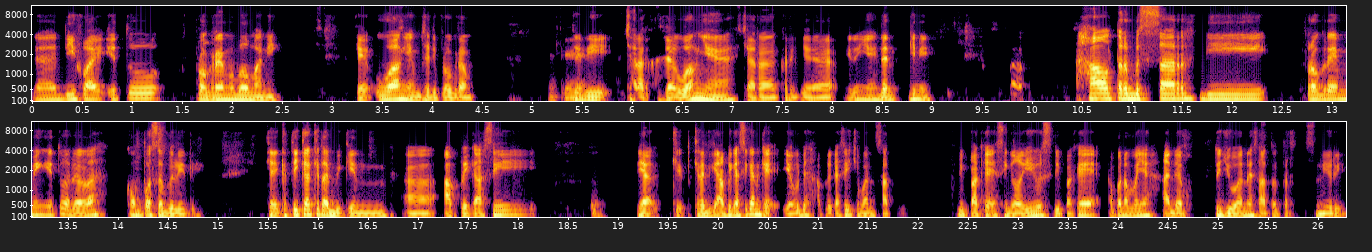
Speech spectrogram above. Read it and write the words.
uh, DeFi itu programmable money. Kayak uang yang bisa diprogram. Okay. Jadi cara kerja uangnya, cara kerja itunya dan gini, hal terbesar di programming itu adalah composability. Kayak ketika kita bikin uh, aplikasi, ya kita bikin aplikasi kan kayak ya udah aplikasi cuma satu dipakai single use, dipakai apa namanya ada tujuannya satu tersendiri.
